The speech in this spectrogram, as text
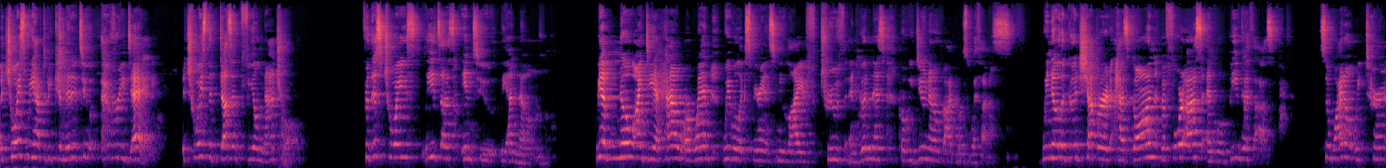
a choice we have to be committed to every day, a choice that doesn't feel natural. For this choice leads us into the unknown. We have no idea how or when we will experience new life, truth, and goodness, but we do know God goes with us. We know the Good Shepherd has gone before us and will be with us. So why don't we turn,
